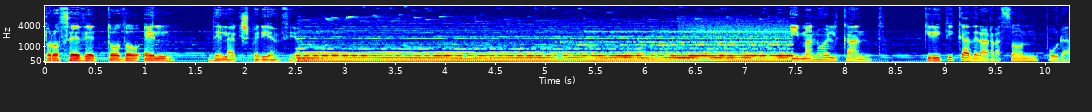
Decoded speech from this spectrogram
procede todo él de la experiencia. Immanuel Kant, Crítica de la Razón Pura.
